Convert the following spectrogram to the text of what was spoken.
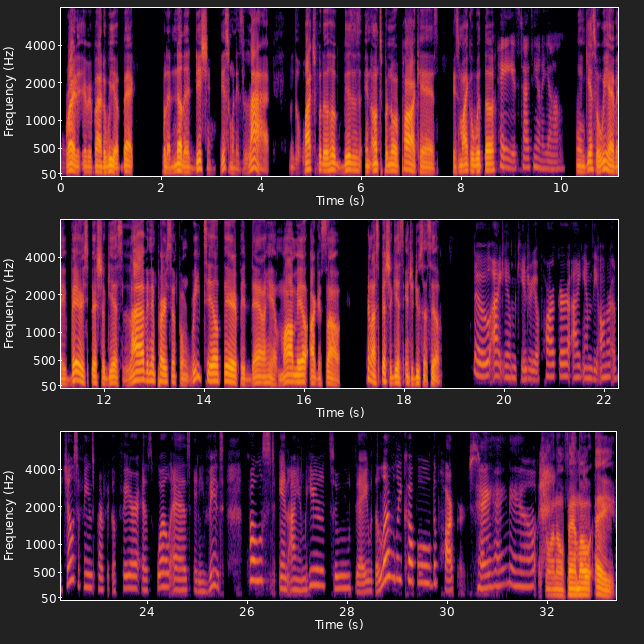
Righty, everybody, we are back with another edition. This one is live of the Watch for the Hook Business and Entrepreneur Podcast. It's Michael with the, Hey, it's Tatiana, y'all. and guess what? We have a very special guest live and in person from Retail Therapy down here in Maumelle, Arkansas. Can our special guest introduce herself? Hello, I am Kendria Parker. I am the owner of Josephine's Perfect Affair as well as an event host, and I am here today with the lovely couple, the Parkers. Hey, hey now. What's going on, famo? Hey,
